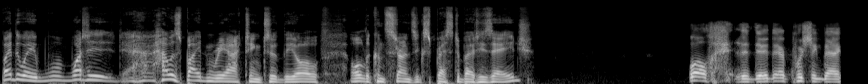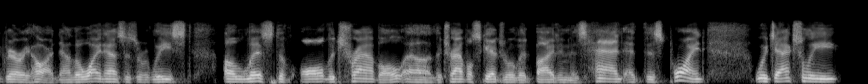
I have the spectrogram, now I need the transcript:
By the way, what is, how is Biden reacting to the all all the concerns expressed about his age? Well, they're, pushing back very hard. Now, the White House has released a list of all the travel, uh, the travel schedule that Biden has had at this point, which actually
